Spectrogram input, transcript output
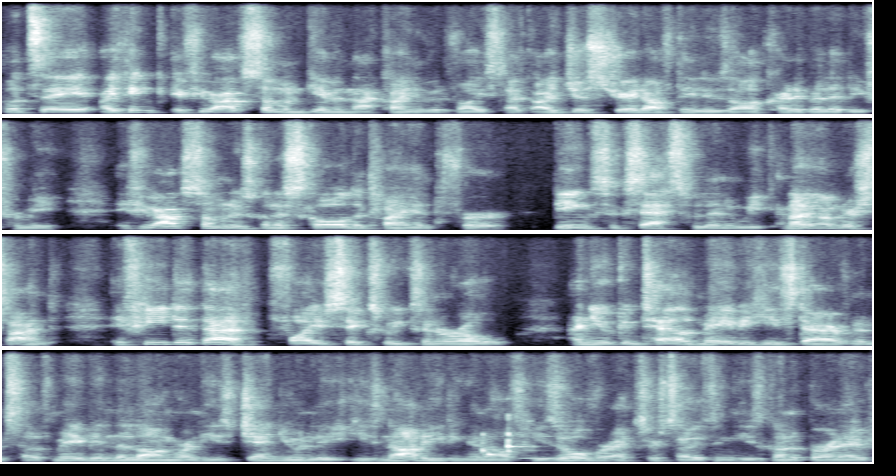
but say I think if you have someone giving that kind of advice, like I just straight off they lose all credibility for me. If you have someone who's going to scold a client for being successful in a week, and I understand if he did that five six weeks in a row, and you can tell maybe he's starving himself. Maybe in the long run he's genuinely he's not eating enough. He's over exercising he's going to burn out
